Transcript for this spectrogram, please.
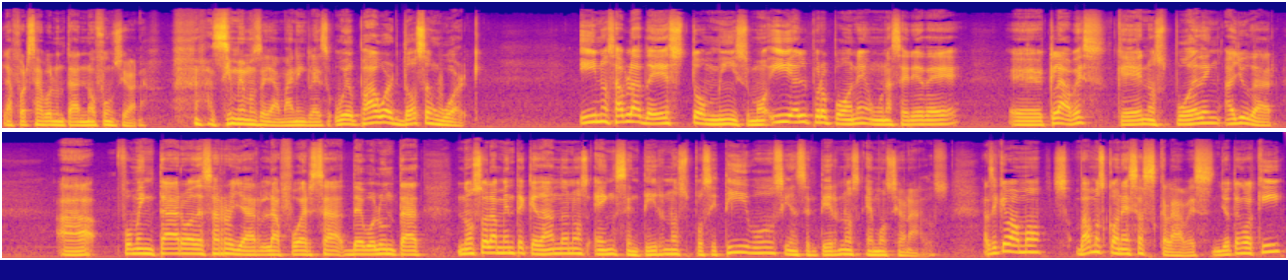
La fuerza de voluntad no funciona. Así mismo se llama en inglés. Willpower doesn't work. Y nos habla de esto mismo y él propone una serie de eh, claves que nos pueden ayudar a fomentar o a desarrollar la fuerza de voluntad, no solamente quedándonos en sentirnos positivos y en sentirnos emocionados. Así que vamos, vamos con esas claves. Yo tengo aquí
